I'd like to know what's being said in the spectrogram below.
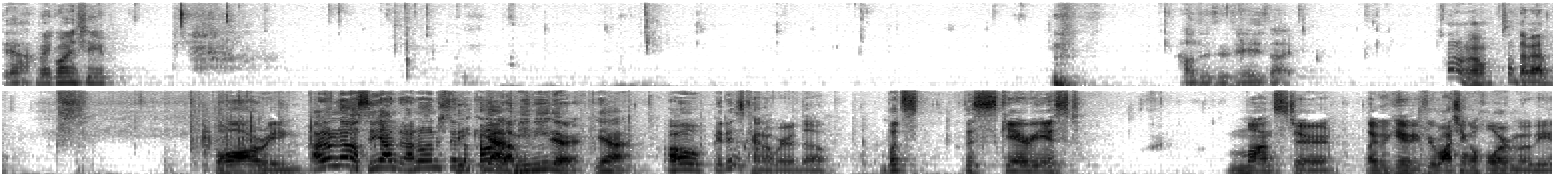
Yeah. Make one sheep. How does it taste like? I don't know. It's not that bad. Boring. I don't know. See, I, I don't understand the problem. yeah, me neither. Yeah. Oh, it is kind of weird though. What's the scariest monster? Like, okay, if you're watching a horror movie,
